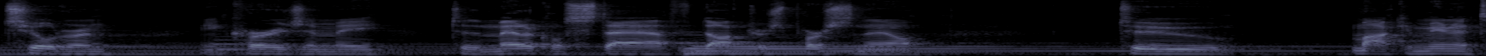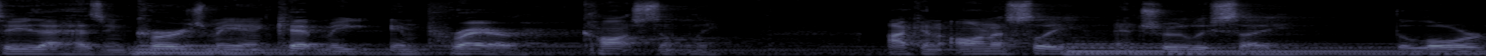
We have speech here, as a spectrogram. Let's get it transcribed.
children, encouraging me, to the medical staff, doctors, personnel, to my community that has encouraged me and kept me in prayer constantly. I can honestly and truly say the Lord,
